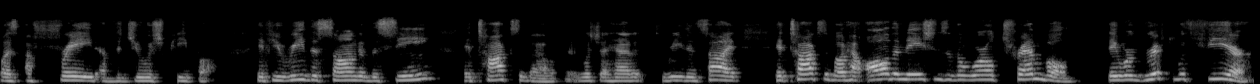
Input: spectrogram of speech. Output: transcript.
was afraid of the Jewish people. If you read the Song of the Sea, it talks about, I wish I had it to read inside, it talks about how all the nations of the world trembled. They were gripped with fear.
